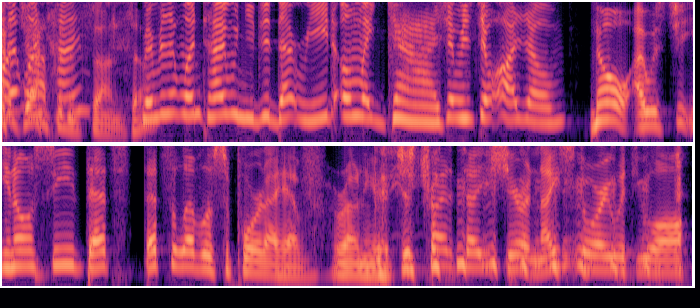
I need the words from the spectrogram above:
about that one Johnson time? and Sons? huh? Remember that one time when you did that read? Oh my gosh, it was so awesome. No, I was. You know, see, that's that's the level of support I have around here. Just try to tell you, share a nice story with you all.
